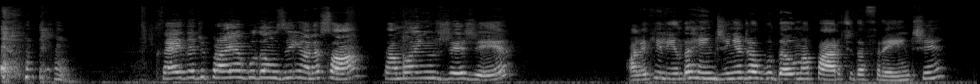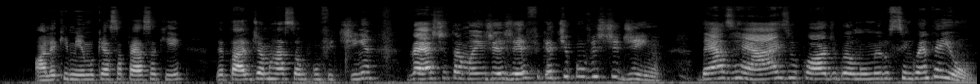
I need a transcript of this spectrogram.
Saída de praia algodãozinho, olha só. Tamanho GG. Olha que linda, rendinha de algodão na parte da frente. Olha que mimo que é essa peça aqui. Detalhe de amarração com fitinha. Veste tamanho GG, fica tipo um vestidinho. 10 reais e o código é o número 51.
